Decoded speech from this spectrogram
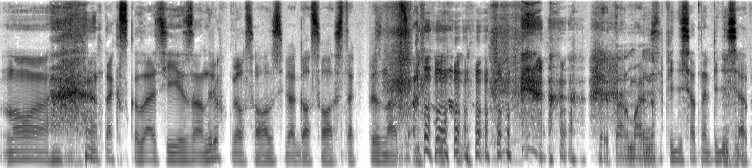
Но, так сказать, и за Андрюху голосовал, за себя голосовал, если так признаться. Это нормально. 50 на 50.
